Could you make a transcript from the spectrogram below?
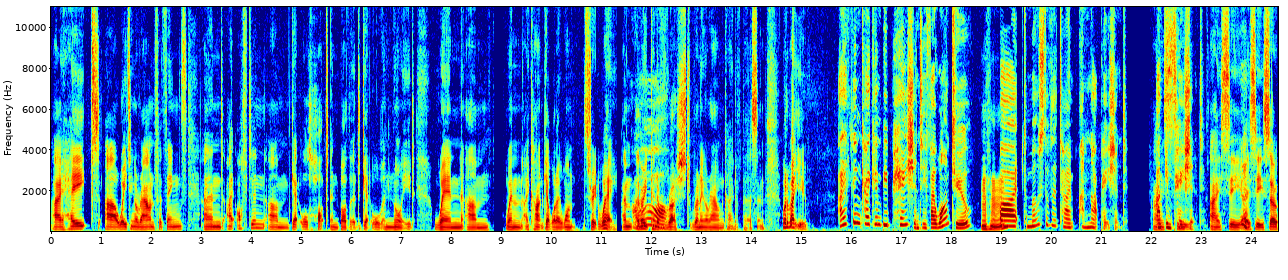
I hate uh, waiting around for things. And I often um, get all hot and bothered, get all annoyed when. Um, when I can't get what I want straight away. I'm a very kind Oh. of rushed, running around kind of person. What about you? I think I can be patient if I want to, Mm-hmm. but most of the time I'm not patient. I'm I see. impatient. I see, I see. So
